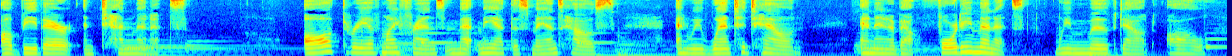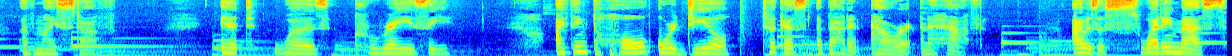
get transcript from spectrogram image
I'll be there in 10 minutes. All three of my friends met me at this man's house and we went to town and in about 40 minutes, we moved out all of my stuff. It was crazy. I think the whole ordeal took us about an hour and a half. I was a sweaty mess,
